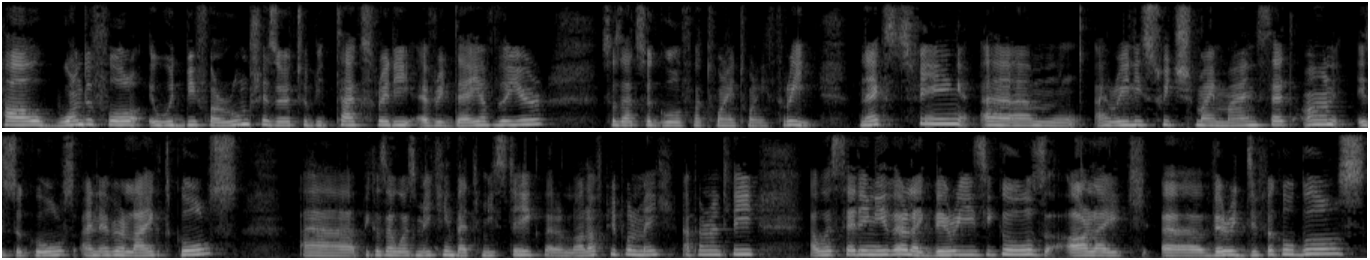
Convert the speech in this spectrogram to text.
how wonderful it would be for RoomChazer to be tax ready every day of the year. So that's a goal for 2023. Next thing, um, I really switched my mindset on is the goals. I never liked goals uh, because I was making that mistake that a lot of people make apparently. I was setting either like very easy goals or like uh, very difficult goals.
